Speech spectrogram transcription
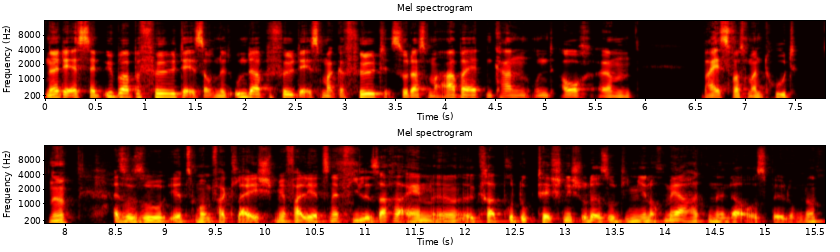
Ne, der ist nicht überbefüllt, der ist auch nicht unterbefüllt, der ist mal gefüllt, so dass man arbeiten kann und auch ähm, weiß, was man tut. Ne? Also so jetzt mal im Vergleich, mir fallen jetzt nicht viele Sachen ein, äh, gerade produkttechnisch oder so, die mir noch mehr hatten in der Ausbildung. Ne?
